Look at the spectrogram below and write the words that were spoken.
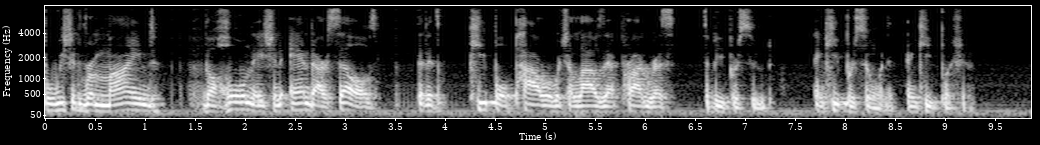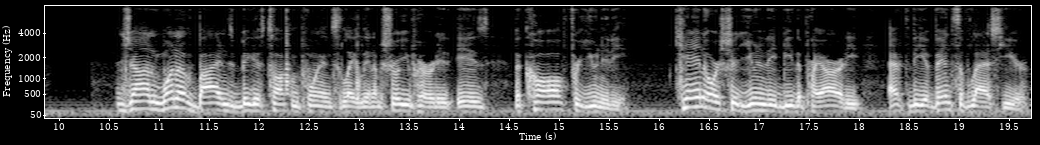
but we should remind the whole nation and ourselves that it's people power which allows that progress to be pursued and keep pursuing it and keep pushing. Jon, one of Biden's biggest talking points lately, and I'm sure you've heard it, is the call for unity. Can or should unity be the priority after the events of last year?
